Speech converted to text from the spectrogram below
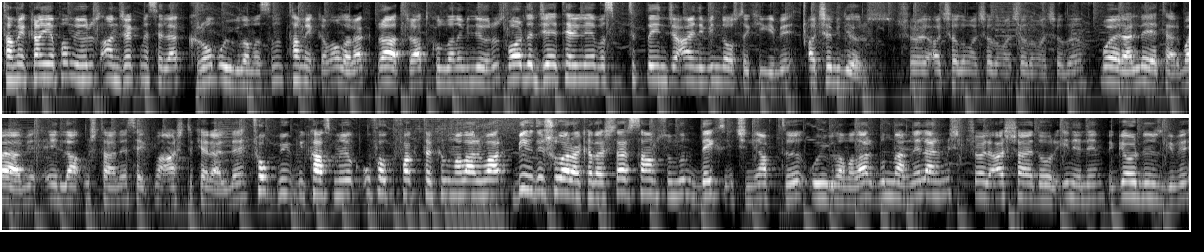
tam ekran yapamıyoruz ancak mesela Chrome uygulamasını tam ekran olarak rahat rahat kullanabiliyoruz. Bu arada CTRL'ye basıp tıklayınca aynı Windows'taki gibi açabiliyoruz. Şöyle açalım açalım açalım açalım. Bu herhalde yeter. Bayağı bir 50-60 tane sekme açtık herhalde. Çok büyük bir kasma yok. Ufak ufak takılmalar var. Bir de şu var arkadaşlar. Samsung'un DeX için yaptığı uygulamalar. Bunlar nelermiş? Şöyle aşağıya doğru inelim. Gördüğünüz gibi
